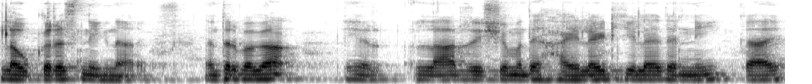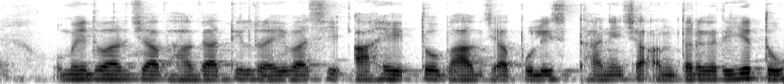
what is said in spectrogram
लवकरच निघणार नंतर बघा हे लाल रेषेमध्ये हायलाईट केलं आहे त्यांनी काय? उमेदवार ज्या भागातील रहिवासी आहे तो भाग ज्या पोलीस ठाण्याच्या अंतर्गत येतो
